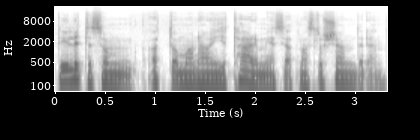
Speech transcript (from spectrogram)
Det är lite som att om man har en gitarr med sig, att man slår sönder den.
